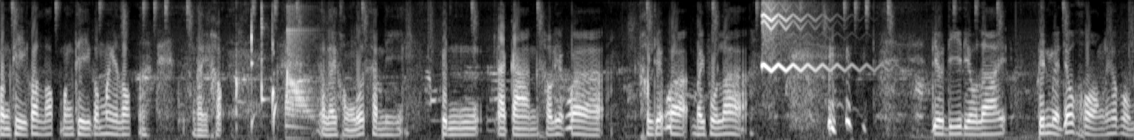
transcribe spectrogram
บางทีก็ล็อกบางทีก็ไม่ล็อกอะอะไรครับ อะไรของรถคันนี้ เป็นอาการเขาเรียกว่าเขาเรียกว่าไบโพล่าเดี๋ยวดีเดี๋ยวร้าย เป็นเหมือนเจ้าของเลยครับผม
